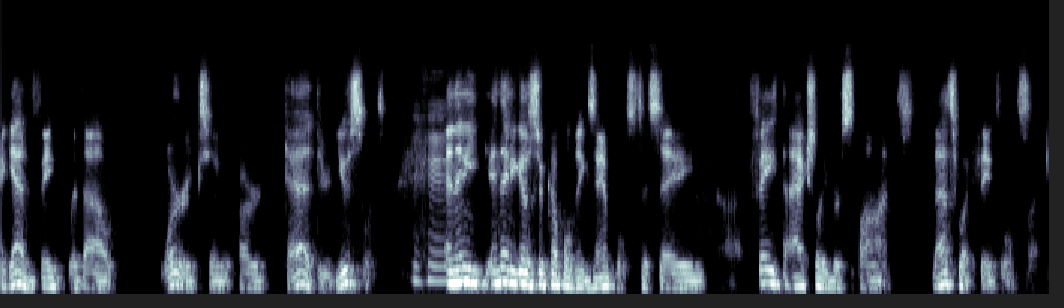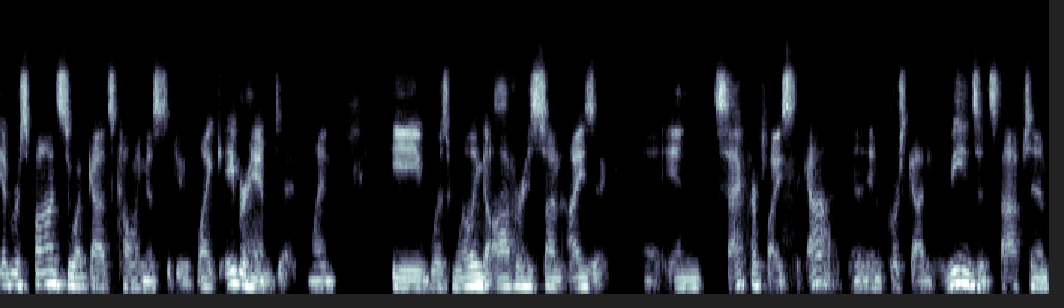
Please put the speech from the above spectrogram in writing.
again, faith without works are, are dead. They're useless. Mm-hmm. And then he and then he goes to a couple of examples to say uh, faith actually responds. That's what faith looks like. It responds to what God's calling us to do, like Abraham did when he was willing to offer his son Isaac in sacrifice to God. And, and, of course, God intervenes and stops him.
